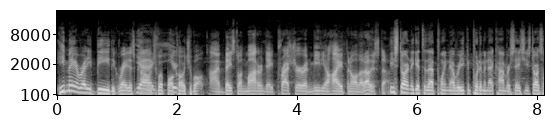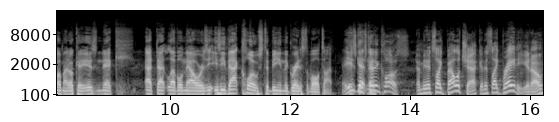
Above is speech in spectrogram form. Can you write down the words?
he may already be the greatest Yeah, college football coach of all time based on modern day pressure and media hype and all that other stuff. He's starting to get to that point now where you can put him in that conversation. You start talking about, okay, is Nick at that level now, or is he, is he that close to being the greatest of all time? He's it's, getting, getting close. I mean, it's like Belichick and it's like Brady. You know,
